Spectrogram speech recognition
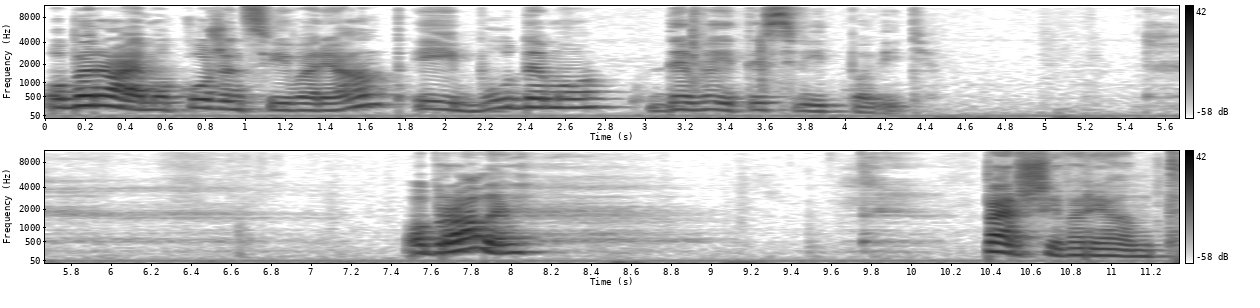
Обираємо кожен свій варіант і будемо дивитись відповідь. Обрали? Перший варіант.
